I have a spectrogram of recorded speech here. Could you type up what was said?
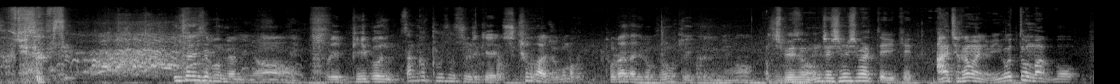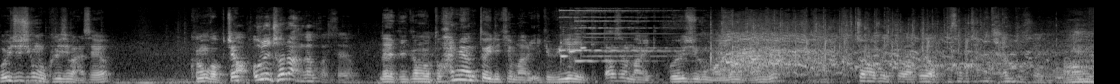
죄송합니다. 인터넷에 보면요 우리 비군 쌍꺼풀 수술 이렇게 시켜가지고 막 돌아다니고 그런 것도 있거든요. 집에서 혼자 심심할 때 이렇게 아 잠깐만요. 이것도 막 뭐 보여주시고 뭐 그러지 마세요. 그런 거 없죠? 아, 오늘 저는 안 갖고 왔어요. 네, 그러니까 뭐 또 화면 또 이렇게 막 이렇게 위에 이렇게 떠서 막 이렇게 보여주고 막 이런 거 아니에요? 걱정하고 있더라고요. 기사가 전혀 다른 부서예요.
